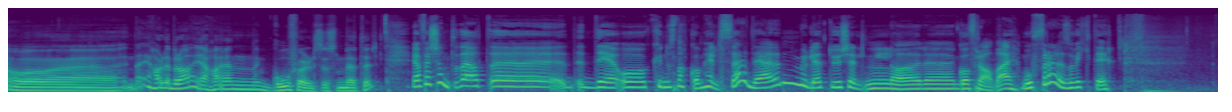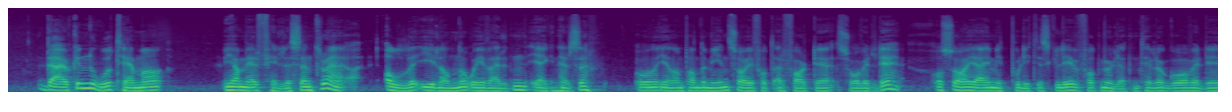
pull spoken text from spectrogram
og eh, Nei, jeg har det bra. Jeg har en god følelse, som det heter. Ja, for jeg skjønte det at uh, det å kunne snakke om helse, det er en mulighet du sjelden lar uh, gå fra deg. Hvorfor er det så viktig? Det er jo ikke noe tema vi har mer felles enn, tror jeg. Alle i landet og i verden, egen helse. Og gjennom pandemien så har vi fått erfart det så veldig. Og så har jeg i mitt politiske liv fått muligheten til å gå veldig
